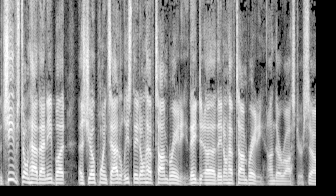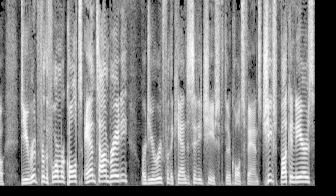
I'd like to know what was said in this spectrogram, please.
The Chiefs don't have any, but as Joe points out, at least they don't have Tom Brady. They uh, they don't have Tom Brady on their roster. So, do you root for the former Colts and Tom Brady, or do you root for the Kansas City Chiefs if they're Colts fans? Chiefs Buccaneers.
